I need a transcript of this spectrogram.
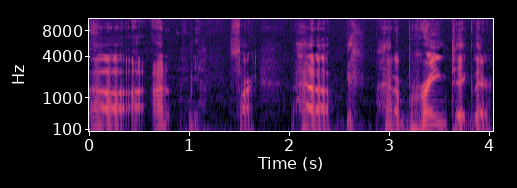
uh I, I yeah, sorry. I had a had a brain tick there.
